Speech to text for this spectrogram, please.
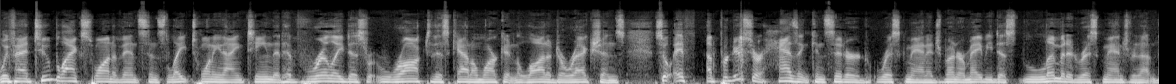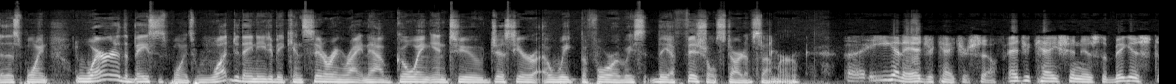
We've had two black swan events since late 2019 that have really just rocked this cattle market in a lot of directions. So if a producer hasn't considered risk management or maybe just limited risk management up to this point, where are the basis points? What do they need to be considering right now going into just here a week before we, the official start of summer? Uh, you got to educate yourself. Education is the biggest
